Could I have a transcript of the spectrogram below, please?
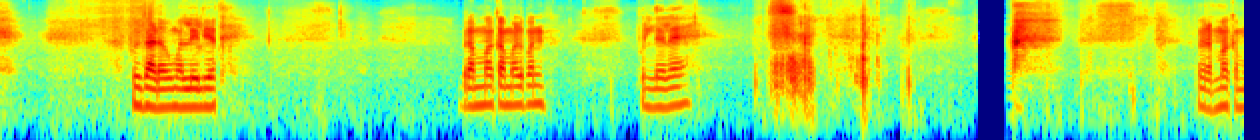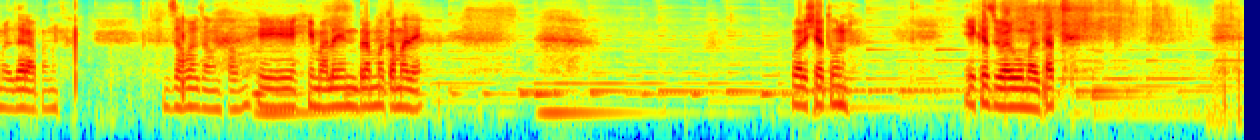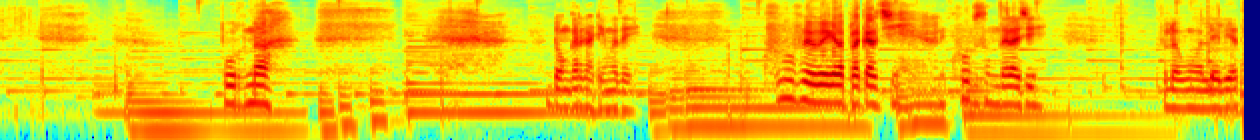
फुलझाडं उमललेली आहेत. ब्रह्मकमळ पण फुललेलं आहे. ब्रह्मकमळ जर आपण जवळ जाऊन पाहू. हे हिमालयन ब्रह्मकमळ आहे. वर्षातून एकच वेळ उमलतात. पूर्ण डोंगरघाटीमध्ये खूप वेगवेगळ्या प्रकारची आणि खूप सुंदर अशी फुलं उमललेली आहेत.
